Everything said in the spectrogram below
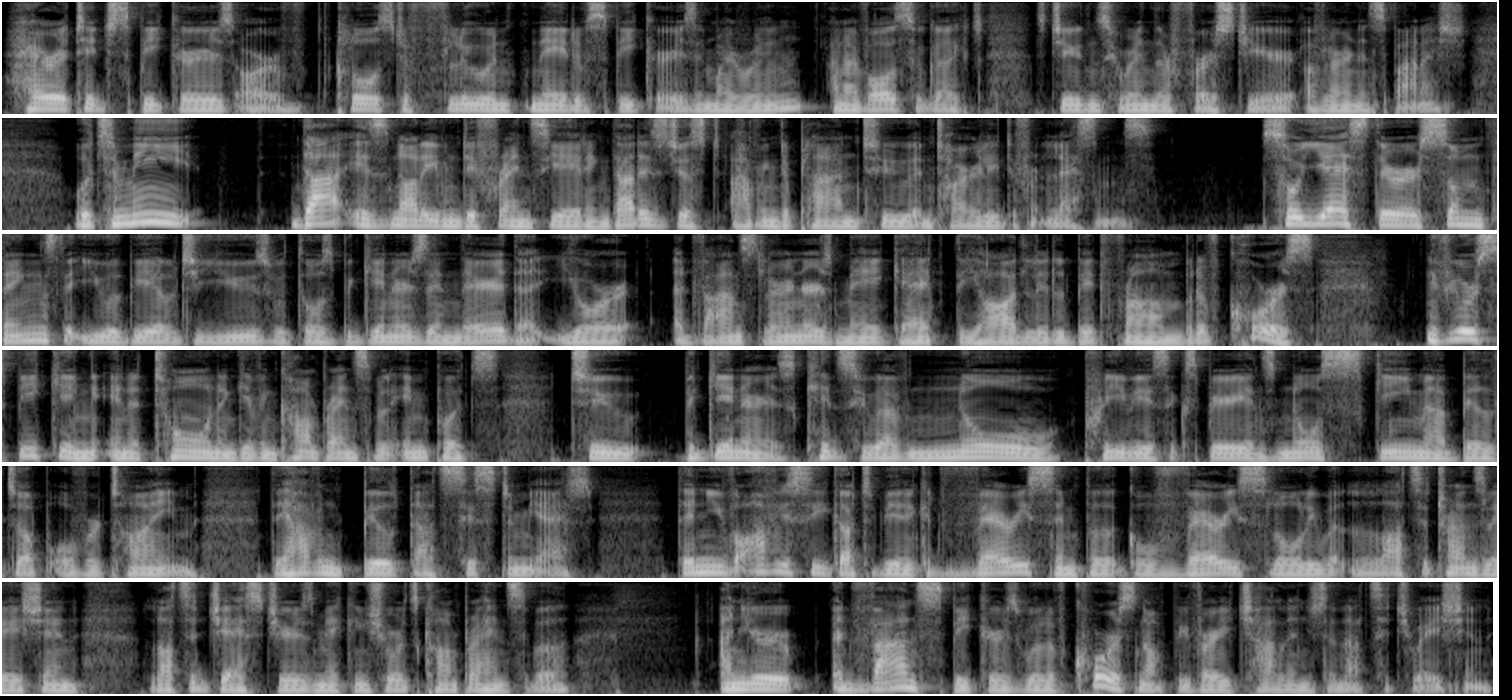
heritage speakers or close to fluent native speakers in my room and I've also got students who are in their first year of learning Spanish. Well to me that is not even differentiating that is just having to plan two entirely different lessons. So, yes, there are some things that you will be able to use with those beginners in there that your advanced learners may get the odd little bit from. But of course, if you're speaking in a tone and giving comprehensible inputs to beginners, kids who have no previous experience, no schema built up over time, they haven't built that system yet, then you've obviously got to make it very simple, go very slowly with lots of translation, lots of gestures, making sure it's comprehensible. And your advanced speakers will, of course, not be very challenged in that situation.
